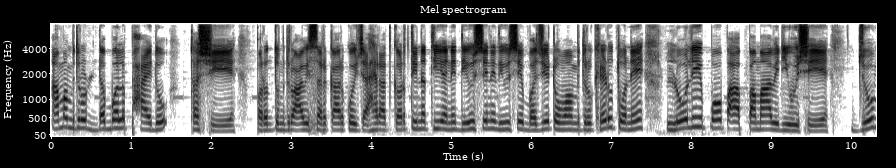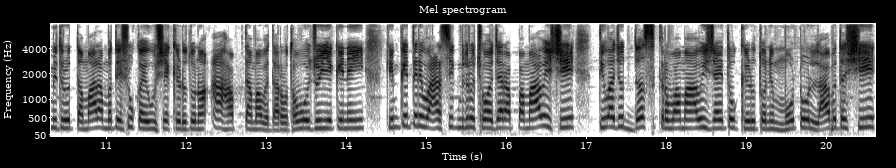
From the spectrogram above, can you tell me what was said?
આમાં મિત્રો ડબલ ફાયદો થશે. પરંતુ મિત્રો, આવી સરકાર કોઈ જાહેરાત કરતી નથી અને દિવસે ને દિવસે બજેટોમાં મિત્રો, ખેડૂતોને લોલીપોપ આપવામાં આવી રહ્યું છે. જો મિત્રો, તમારા મતે શું કહેવું છે? ખેડૂતોનો આ હપ્તામાં વધારો થવો જોઈએ કે નહીં? કેમ કે ત્યારે વાર્ષિક મિત્રો, છ હજાર આપવામાં આવે છે. તેવા જો દસ કરવામાં આવી જાય તો ખેડૂતોને મોટો લાભ થશે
